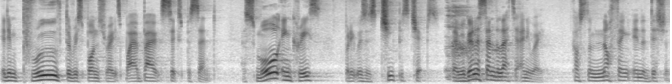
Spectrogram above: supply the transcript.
it improved the response rates by about 6%. A small increase, but it was as cheap as chips. They were going to send the letter anyway, cost them nothing in addition.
